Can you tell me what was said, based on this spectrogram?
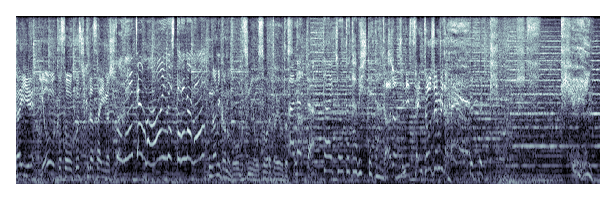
界へようこそお越しくださいましたお姉ちゃんも青い目してるのね。何かの動物に襲われたようですあなた隊長と旅してたんで直ちに戦闘準備だ。キーン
